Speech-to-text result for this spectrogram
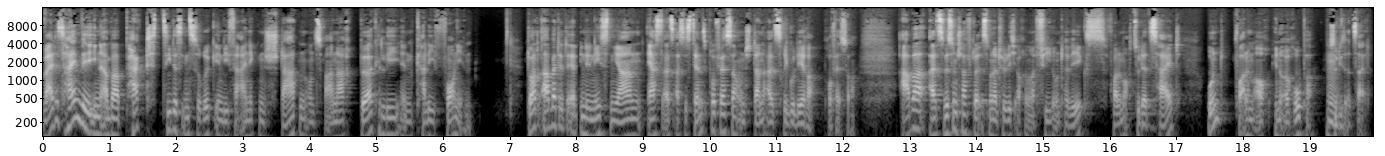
Weil das Heimweh ihn aber packt, zieht es ihn zurück in die Vereinigten Staaten und zwar nach Berkeley in Kalifornien. Dort arbeitet er in den nächsten Jahren erst als Assistenzprofessor und dann als regulärer Professor. Aber als Wissenschaftler ist man natürlich auch immer viel unterwegs, vor allem auch zu der Zeit und vor allem auch in Europa Hm. zu dieser Zeit.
